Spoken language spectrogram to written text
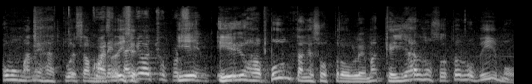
¿Cómo manejas tú esa masa? 48%. y, y, ellos apuntan esos problemas que ya nosotros los vimos.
